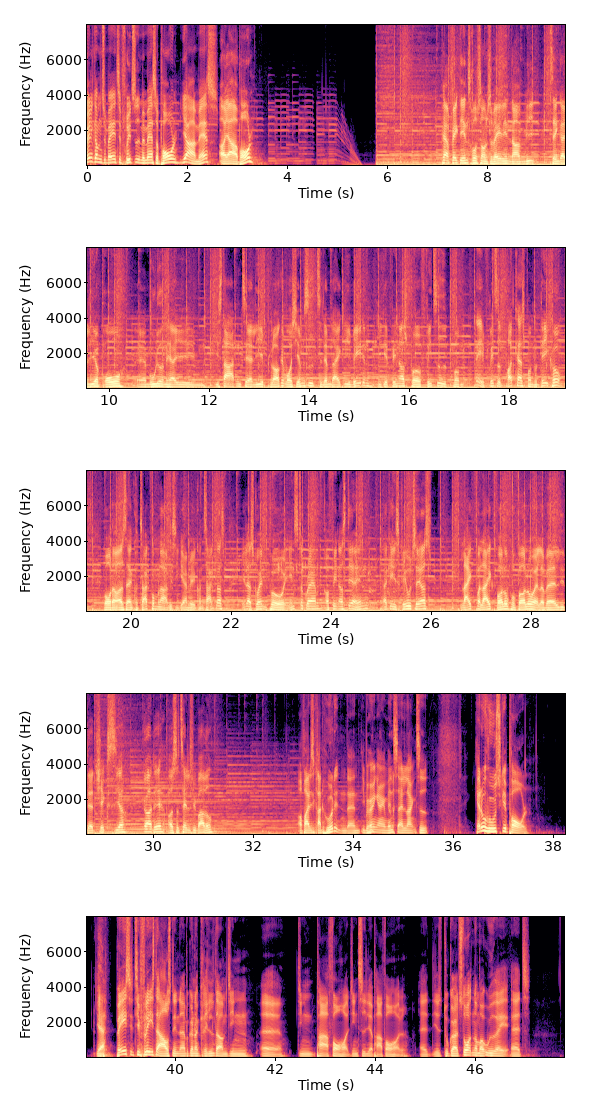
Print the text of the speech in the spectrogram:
Velkommen tilbage til Fritid med Mads og Paul. Jeg er Mads. Og jeg er Paul. Perfekt intro som sædvanligt. Nå, vi tænker lige at bruge øh, muligheden her i, i starten til at lige plukke vores hjemmeside til dem, der ikke lige ved det. I kan finde os på fritid på, nej, fritidpodcast.dk, hvor der også er en kontaktformular, hvis I gerne vil kontakte os. Ellers gå ind på Instagram og find os derinde. Der kan I skrive til os. Like for like, follow for follow, eller hvad alle de der checks siger. Gør det, og så tales vi bare ved. Og faktisk ret hurtigt endda. I behøver ikke engang vente så lang tid. Kan du huske, Paul? Ja. Basic, de fleste afsnit, når jeg begynder at grille dig om dine, øh, dine parforhold, dine tidligere parforhold. At du gør et stort nummer ud af at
